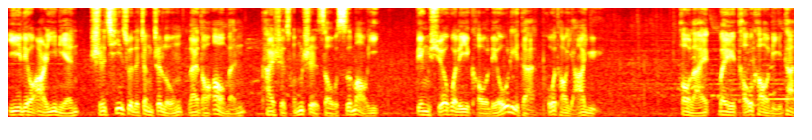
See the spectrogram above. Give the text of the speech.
一六二一年，十七岁的郑芝龙来到澳门。开始从事走私贸易，并学会了一口流利的葡萄牙语。后来为投靠李旦，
